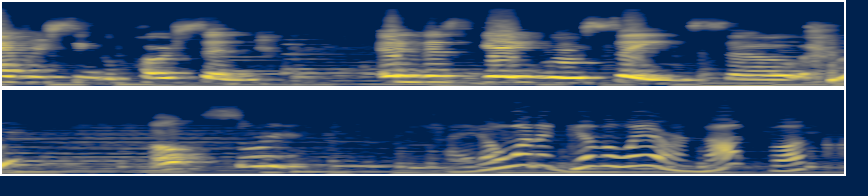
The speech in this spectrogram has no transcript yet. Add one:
Every single person in this game we'll sing, so... oh, sorry. I don't want to give away our notebook.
